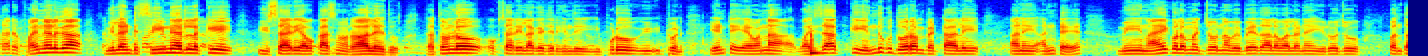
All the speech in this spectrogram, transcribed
సరే ఫైనల్గా మీలాంటి సీనియర్లకి ఈసారి అవకాశం రాలేదు. గతంలో ఒకసారి ఇలాగే జరిగింది ఇప్పుడు ఇటువంటి ఏంటి ఏమన్నా వైజాగ్కి ఎందుకు దూరం పెట్టాలి అని అంటే మీ నాయకుల మధ్య ఉన్న విభేదాల వల్లనే ఈరోజు కొంత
